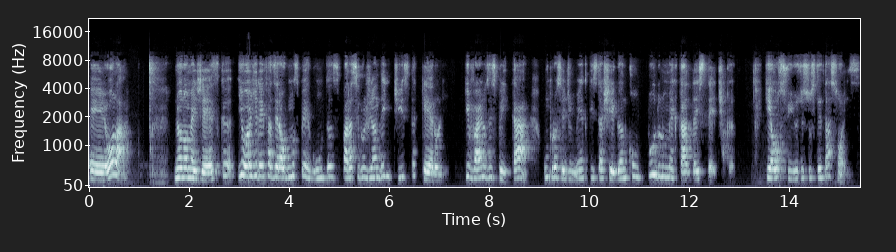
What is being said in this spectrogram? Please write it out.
É, olá, meu nome é Jéssica e hoje irei fazer algumas perguntas para a cirurgiã dentista Carole, que vai nos explicar um procedimento que está chegando com tudo no mercado da estética, que é os fios de sustentações.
